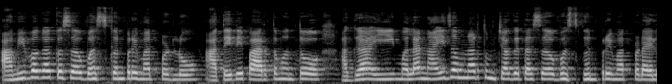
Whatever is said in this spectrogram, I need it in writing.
आम्ही बघा कसं भस्कन प्रेमात पडलो. आता ते पार्थ म्हणतो अगं आई मला नाही जमणार तुमच्यागत असं भस्कन प्रेमात पडायला.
